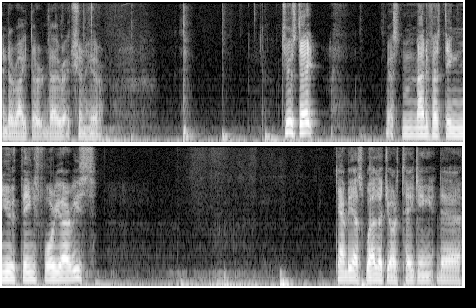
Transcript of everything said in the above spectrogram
in the right direction here. Tuesday, just manifesting new things for you, Aries. Can be as well that you are taking the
